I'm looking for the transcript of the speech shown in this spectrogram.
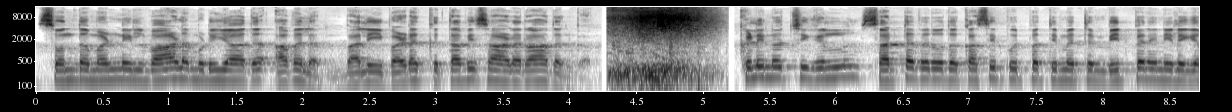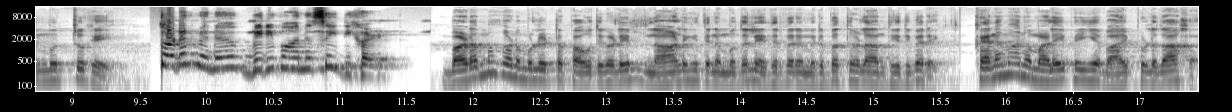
சொந்த மண்ணில் வாழ முடியாத அவலம் பலி வடக்கு தவிசாளர் ஆதங்கம் கிளிநொச்சியில் சட்டவிரோத கசிப்பு உற்பத்தி மற்றும் விற்பனை நிலையம் முற்றுகை. தொடர்பென விரிவான செய்திகள். வடமாகாணம் உள்ளிட்ட பகுதிகளில் நாளைய தினம் முதல் எதிர்வரும் இருபத்தேழாம் தேதி வரை கனமான மழை பெய்ய வாய்ப்புள்ளதாக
